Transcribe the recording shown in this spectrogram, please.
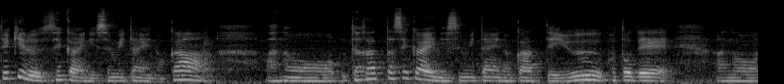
できる世界に住みたいのかあの疑った世界に住みたいのかっていうことであの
